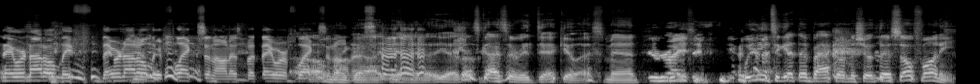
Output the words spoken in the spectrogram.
they were not only they were not only flexing on us, but they were flexing oh my on us. god, yeah, yeah, those guys are ridiculous, man. You're right. We need to get them back on the show. They're so funny.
